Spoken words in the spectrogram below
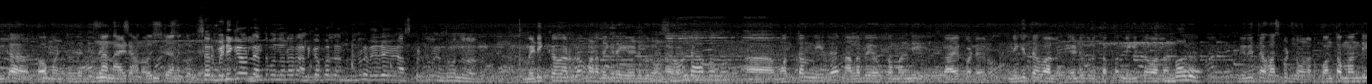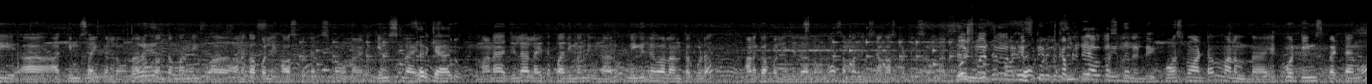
ఇంకా గవర్నమెంట్ సార్ మెడికల్ ఎంతమంది ఉన్నారు? అనకాపల్లి ఎంతమంది ఉన్నారు? వేరే హాస్పిటల్ ఎంతమంది ఉన్నారు? మెడికవర్లో మన దగ్గర ఏడుగురు ఉన్నారు. మొత్తం మీద నలభై ఒక్క మంది గాయపడ్డారు. మిగతా వాళ్ళు ఏడుగురు తప్ప మిగతా వాళ్ళు వివిధ హాస్పిటల్లో ఉన్నారు. కొంతమంది కిమ్స్ ఐకన్లో ఉన్నారు కొంతమంది అనకాపల్లి హాస్పిటల్స్లో ఉన్నారు కిమ్స్లో అయితే. మన జిల్లాలో అయితే పది మంది ఉన్నారు. మిగతా వాళ్ళంతా కూడా అనకాపల్లి జిల్లాలో ఉన్న సంబంధించిన హాస్పిటల్స్ ఉన్నారు. పోస్ట్ మార్టం మనం ఎక్కువ టీమ్స్ పెట్టాము.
